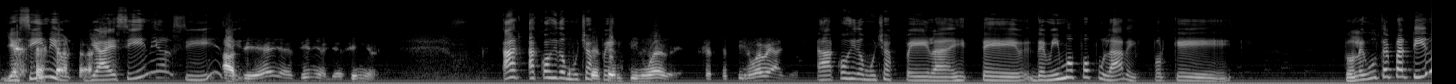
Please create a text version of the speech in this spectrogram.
Ya es senior, ya es senior, sí. Así es, ya es senior, ya es senior. Ha, ha cogido muchas pelas. 79, 79 años. Ha cogido muchas pelas, este, de mismos populares, porque no le gusta el partido.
